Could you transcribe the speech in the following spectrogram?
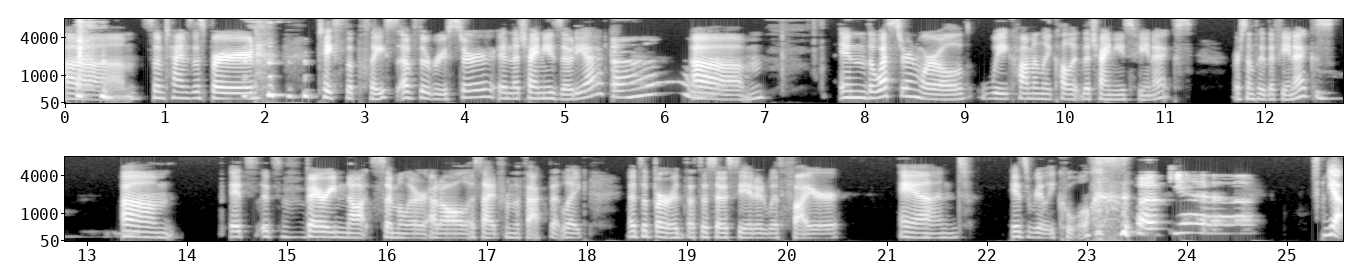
Um, sometimes this bird takes the place of the rooster in the Chinese zodiac. Oh. Um, in the Western world, we commonly call it the Chinese phoenix, or simply the phoenix. Um, it's it's very not similar at all, aside from the fact that like it's a bird that's associated with fire, and is really cool. Fuck yeah. yeah.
